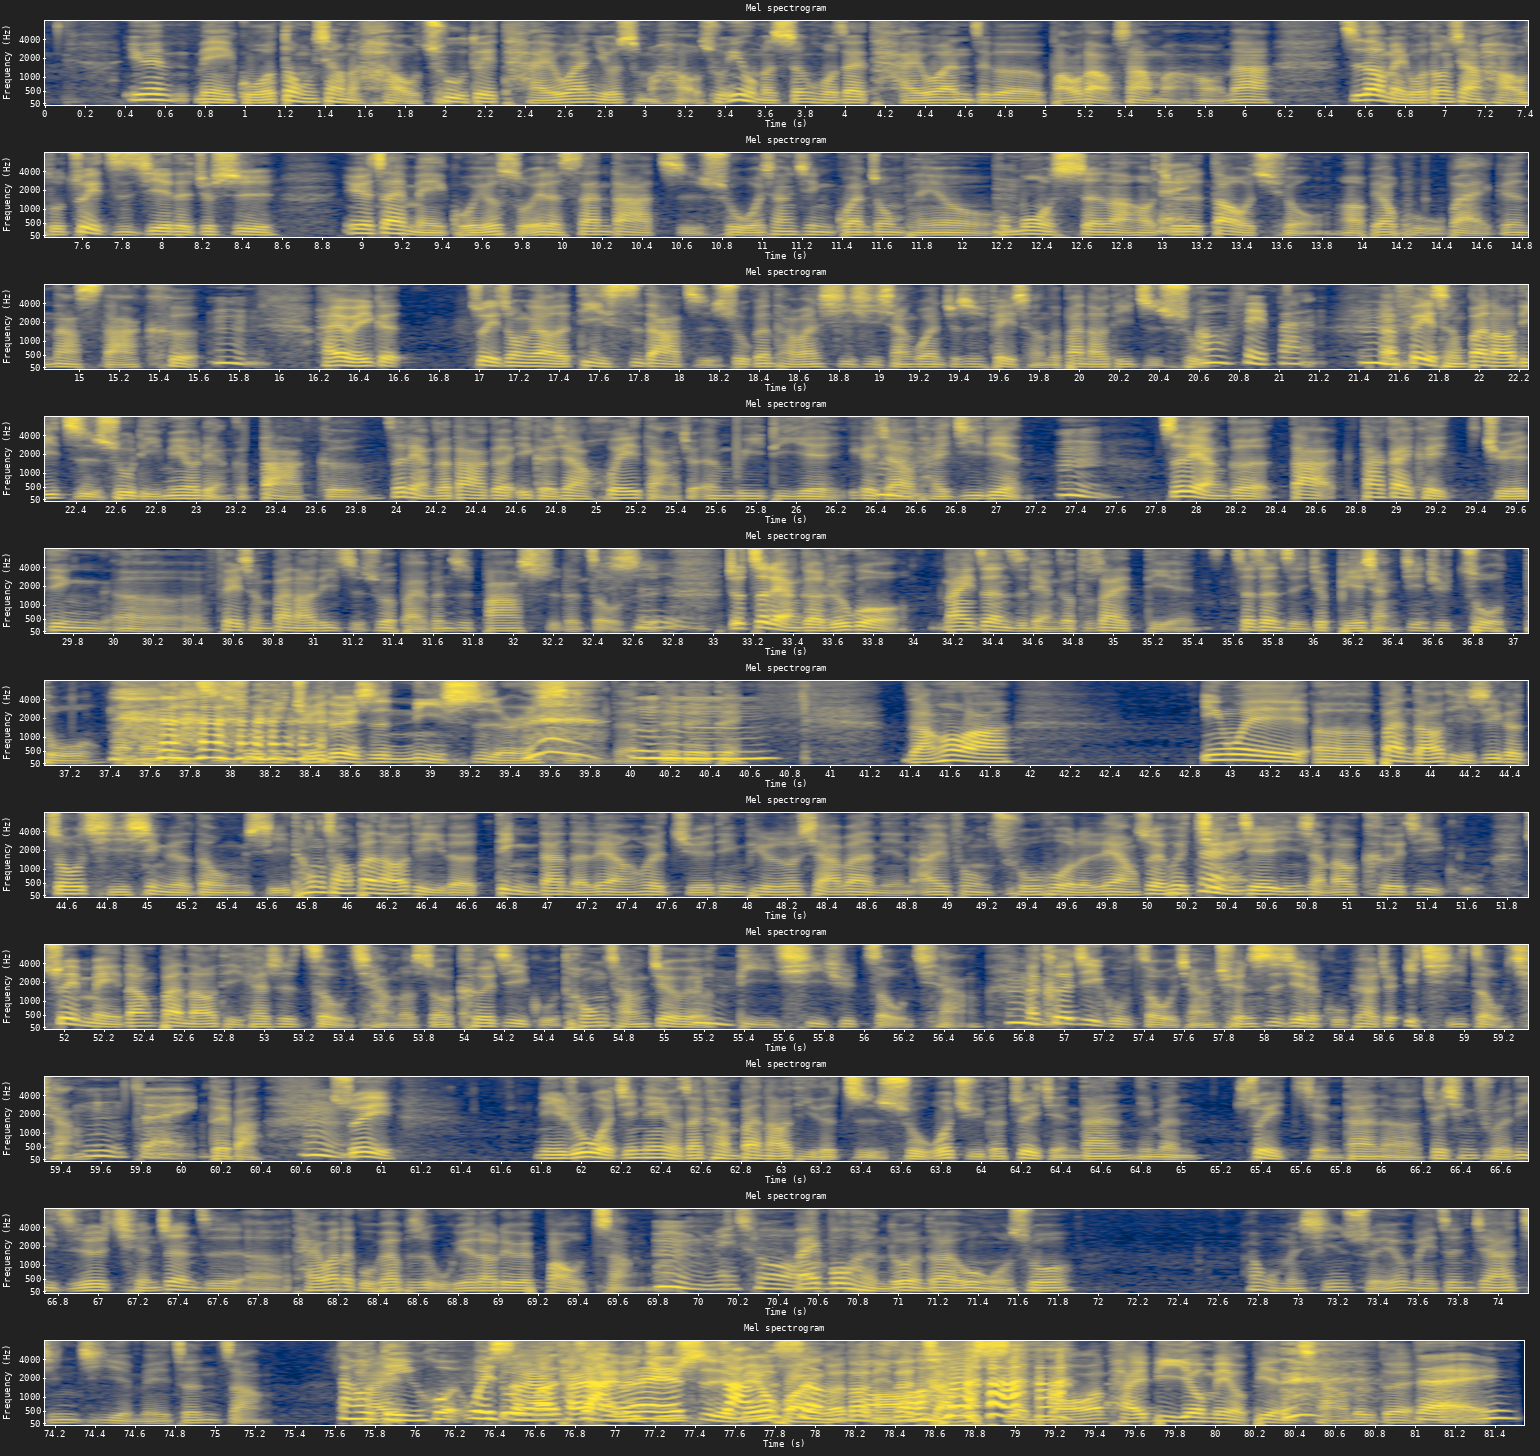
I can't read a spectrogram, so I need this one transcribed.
因为美国动向的好处对台湾有什么好处？因为我们生活在台湾这个宝岛上嘛，哈，那知道美国动向好处最直接的就是，因为在美国有所谓的三大指数，我相信观众朋友不陌生了哈，就是道琼啊、标普五百跟纳斯达克，嗯，还有一个最重要的第四大指数跟台湾息息相关，就是费城的半导体指数哦，费半。那费城半导体指数里面有两个大哥，这两个大哥一个叫辉达，就 NVDA，一个叫台积电，嗯。这两个大大概可以决定呃，费城半导体指数百分之八十的走势。就这两个，如果那一阵子两个都在跌，这阵子你就别想进去做多半导体指数，你绝对是逆势而行的。对对对。然后啊。因为呃，半导体是一个周期性的东西，通常半导体的订单的量会决定，譬如说下半年 iPhone 出货的量，所以会间接影响到科技股。所以每当半导体开始走强的时候，科技股通常就有底气去走强。那科技股走强，全世界的股票就一起走强。嗯，对，对吧？嗯，所以你如果今天有在看半导体的指数，我举个最简单、你们最简单呃最清楚的例子，就是前阵子呃台湾的股票不是五月到六月暴涨嗯，没错。那一波很多人都在问我说。啊，我们薪水又没增加，经济也没增长，到底会为什么？台海的局势也没有缓和，到底在涨什么？台币又没有变强，对不对？对。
